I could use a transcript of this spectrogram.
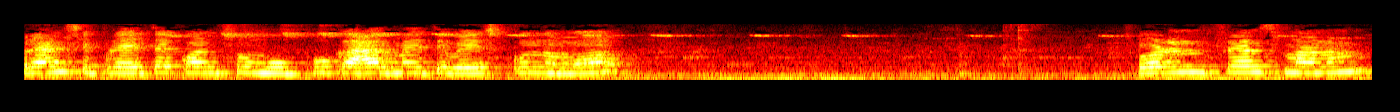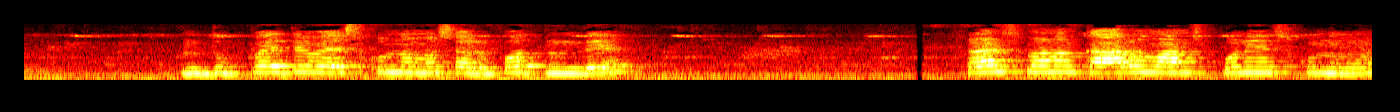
ఫ్రెండ్స్ ఇప్పుడైతే కొంచెం ఉప్పు కారం అయితే వేసుకుందాము. చూడండి ఫ్రెండ్స్ మనం దుప్పు అయితే వేసుకుందాము? సరిపోతుంది. ఫ్రెండ్స్ మనం కారం వన్ స్పూన్ వేసుకుందాము?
